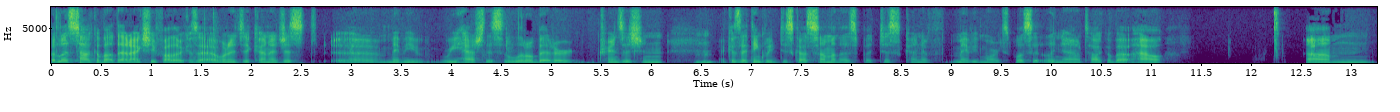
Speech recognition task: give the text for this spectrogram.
but let's talk about that actually, Father, because I wanted to kind of just uh, maybe rehash this a little bit or transition, because mm-hmm. I think we discussed some of this, but just kind of maybe more explicitly now talk about how um,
